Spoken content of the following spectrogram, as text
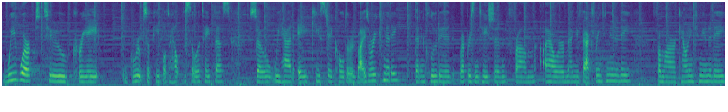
We worked to create groups of people to help facilitate this. So we had a key stakeholder advisory committee that included representation from our manufacturing community, from our accounting community,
